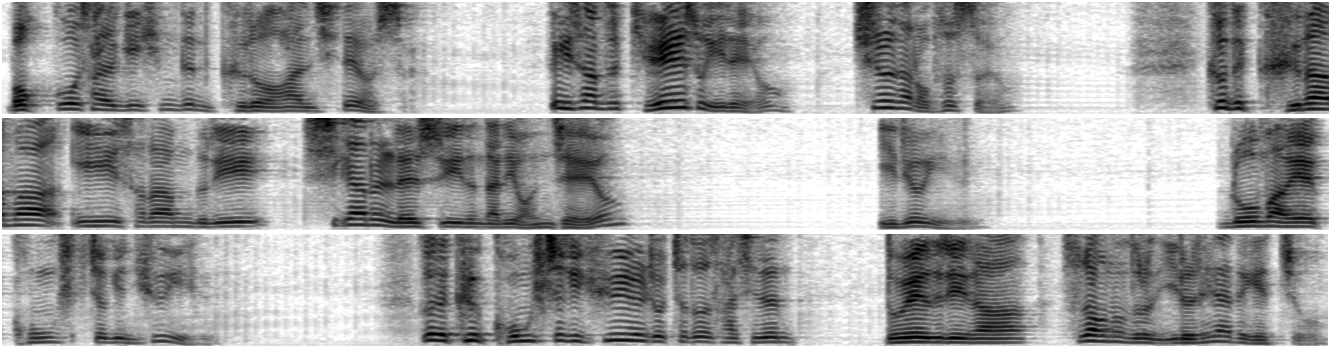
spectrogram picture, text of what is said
먹고 살기 힘든 그러한 시대였어요. 그러니까 이 사람들 계속 일해요. 쉬는 날 없었어요. 그런데 그나마 이 사람들이 시간을 낼 수 있는 날이 언제예요? 일요일. 로마의 공식적인 휴일. 그런데 그 공식적인 휴일조차도 사실은 노예들이나 소장농들은 일을 해야 되겠죠.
